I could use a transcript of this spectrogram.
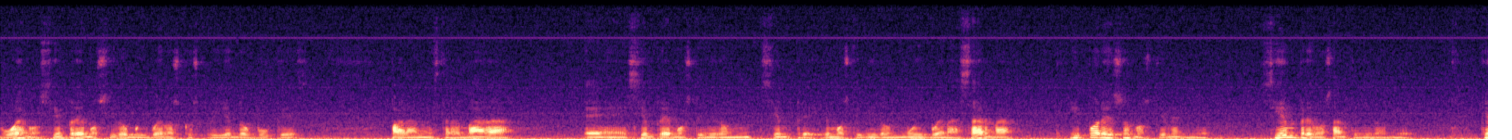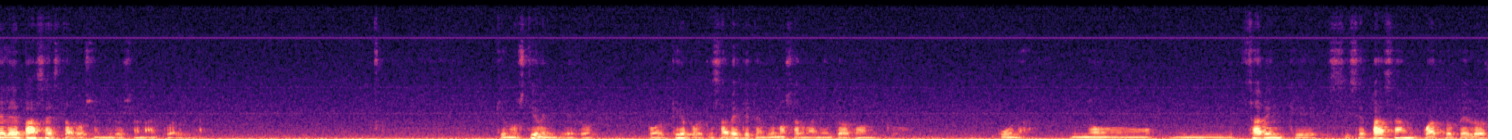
buenos, siempre hemos sido muy buenos construyendo buques para nuestra armada, eh, siempre, hemos tenido, siempre hemos tenido muy buenas armas y por eso nos tienen miedo. Siempre nos han tenido miedo. ¿Qué le pasa a Estados Unidos en la actualidad? Que nos tienen miedo. ¿Por qué? Porque sabe que tenemos armamento atómico. Una, no mm, saben que si se pasan cuatro pelos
